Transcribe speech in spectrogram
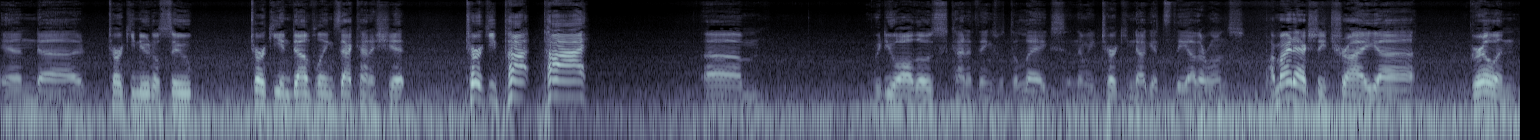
and uh, turkey noodle soup, turkey and dumplings, that kind of shit. Turkey pot pie. Um, we do all those kind of things with the legs, and then we turkey nuggets the other ones. I might actually try uh, grilling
